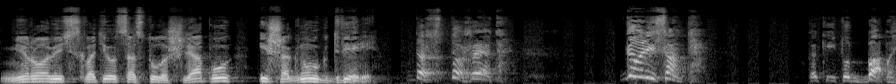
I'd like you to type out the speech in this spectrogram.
Мирович схватил со стула шляпу и шагнул к двери. Да что же это? Говори сам-то. Какие тут бабы?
